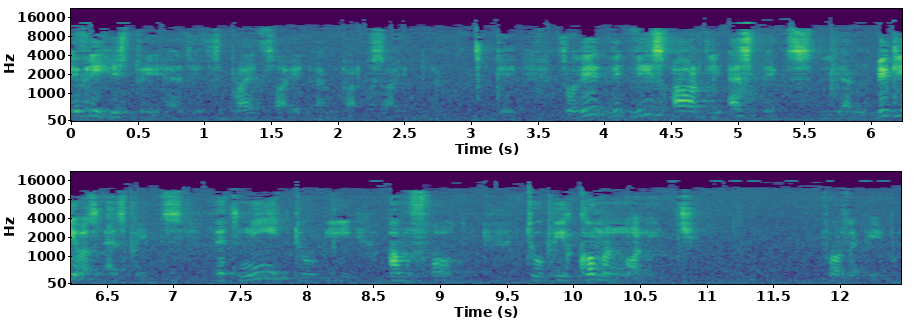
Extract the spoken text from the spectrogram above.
Every history has its bright side and dark side. Okay, so the- the- these are the aspects, the ambiguous aspects that need to be unfolded, to be common knowledge for the people.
